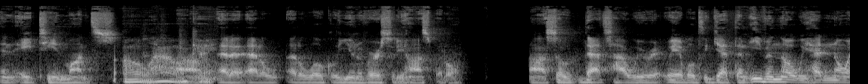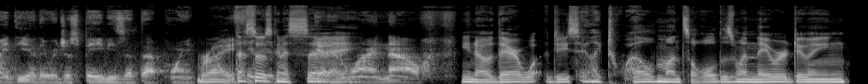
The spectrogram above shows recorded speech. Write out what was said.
and 18 months oh wow. um, Okay. at, a, at, a, at a local university hospital. Uh, so that's how we were able to get them, even though we had no idea they were just babies at that point. right. That's what I was gonna say. Get in line now. You know, they're what did you say like twelve months old is when they were doing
